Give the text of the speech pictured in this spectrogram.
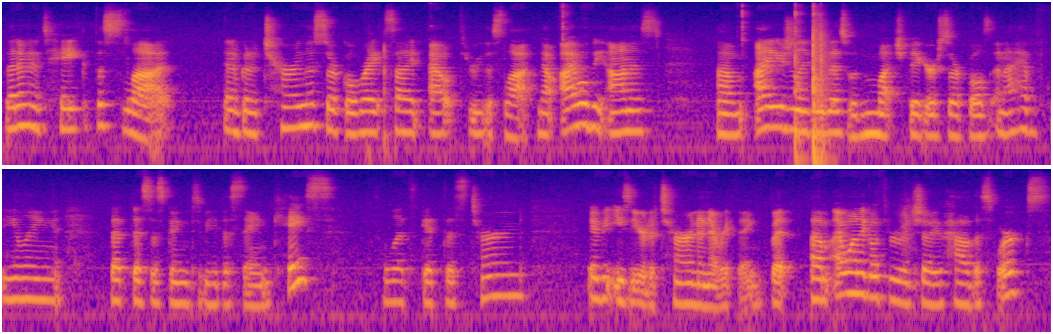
Then I'm going to take the slot and I'm going to turn the circle right side out through the slot. Now I will be honest, um, I usually do this with much bigger circles and I have a feeling that this is going to be the same case. So let's get this turned. It'd be easier to turn and everything, but um, I want to go through and show you how this works.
